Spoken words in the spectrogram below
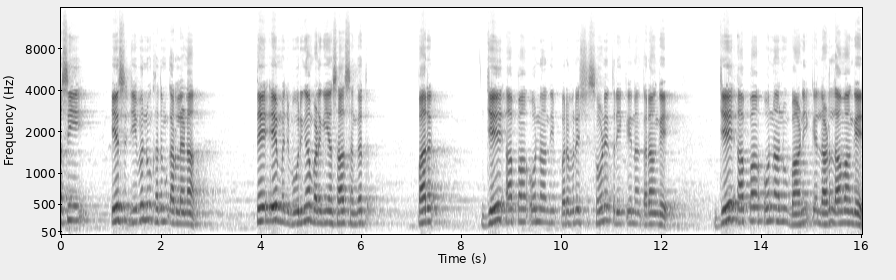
ਅਸੀਂ ਇਸ ਜੀਵਨ ਨੂੰ ਖਤਮ ਕਰ ਲੈਣਾ। ਤੇ ਇਹ ਮਜਬੂਰੀਆਂ ਬਣ ਗਈਆਂ ਸਾਧ ਸੰਗਤ। ਪਰ ਜੇ ਆਪਾਂ ਉਹਨਾਂ ਦੀ ਪਰਵਰਿਸ਼ ਸੋਹਣੇ ਤਰੀਕੇ ਨਾਲ ਕਰਾਂਗੇ ਜੇ ਆਪਾਂ ਉਹਨਾਂ ਨੂੰ ਬਾਣੀ ਕੇ ਲੜ ਲਾਵਾਂਗੇ,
